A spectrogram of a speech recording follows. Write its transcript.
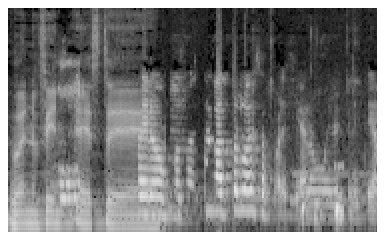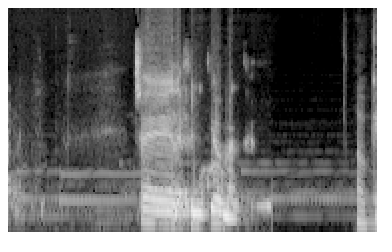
Bueno, en fin, este. Pero pues a este rato lo desaparecieron, muy definitivamente. Sí, definitivamente. Ok.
